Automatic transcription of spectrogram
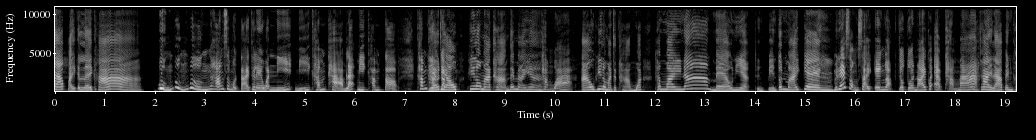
แล้วไปกันเลยค่ะ บุ๋งบุ๋งบุ๋งห้องสมุดใต้ทะเลวันนี้มีคำถามและมีคำตอบคำถาเดี๋มยวจากเดี๋ยวพี่เรามาถามได้ไหมอะถามว่า เอาพี่เรามาจะถามว่าทำไมนะแมวเนี่ย ถึงปีนต้นไม้เก่ง ไม่ได้สงสัยเองหรอกเจ้าตัวน้อยเขาแอบถามมา ใช่แล้วเป็นค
